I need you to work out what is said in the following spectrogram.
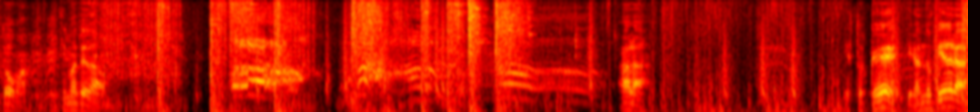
Toma, encima te he dado. ¡Hala! ¿Esto qué? ¿Tirando piedras?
